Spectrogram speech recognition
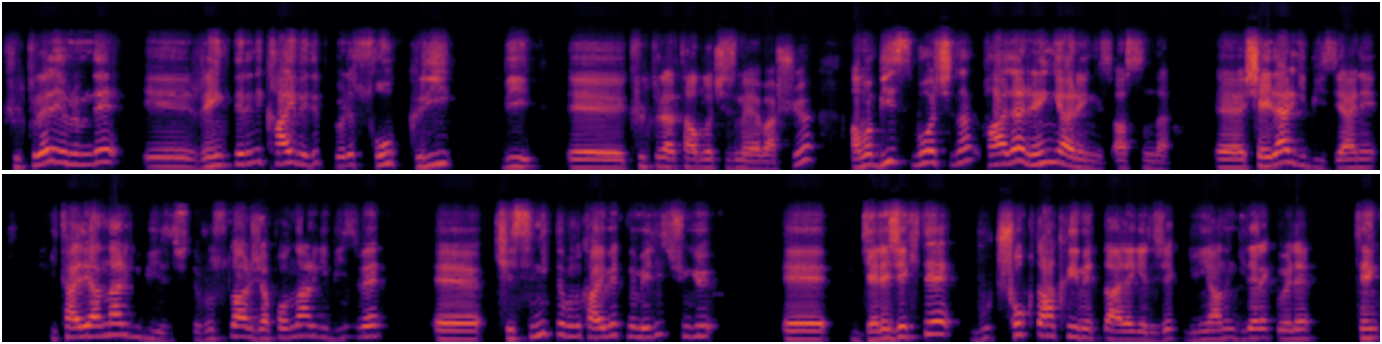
kültürel evrimde e, renklerini kaybedip böyle soğuk gri bir e, kültürel tablo çizmeye başlıyor. Ama biz bu açıdan hala rengarengiz aslında. E, şeyler gibiyiz yani İtalyanlar gibiyiz işte Ruslar, Japonlar gibiyiz ve e, kesinlikle bunu kaybetmemeliyiz. Çünkü e, gelecekte bu çok daha kıymetli hale gelecek. Dünyanın giderek böyle tek,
